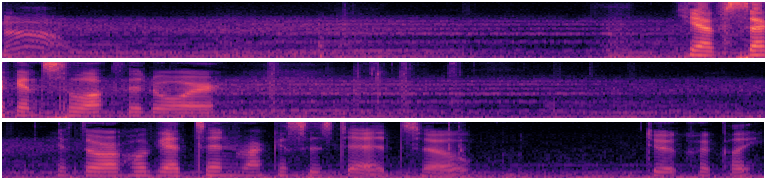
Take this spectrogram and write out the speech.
now! You have seconds to lock the door. If the Oracle gets in, Markus is dead, so do it quickly.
